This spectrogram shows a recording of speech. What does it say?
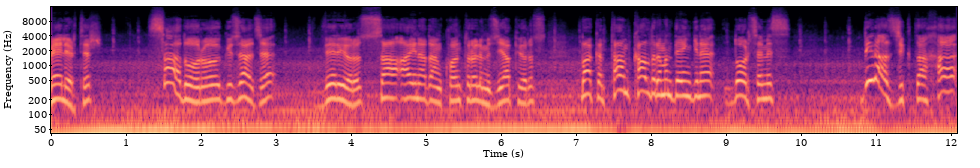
belirtir. Sağa doğru güzelce veriyoruz. Sağ aynadan kontrolümüzü yapıyoruz bakın tam kaldırımın dengine dorsemiz birazcık daha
